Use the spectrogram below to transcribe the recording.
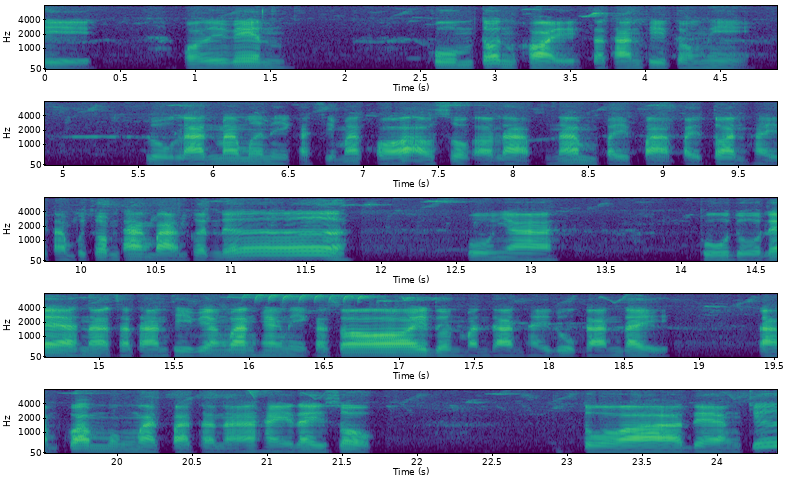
ที่บริเวณภูมิต้นข่อยสถานที่ตรงนี้ ลูกหลานมาเมื่อนี้กสิมาขอเอาโศกเอาลาบนํไปฝากไปตอนให้ท่านผู้ชมทางบ้านเพิ่อนเด้อปู่ย่าผู้ดูแลณสถานที่เวียงว่างแห่งนี้ก็ซอยดลบันดาลให้ลูกหลานได้ ตามความมุ่งมั่นปรารถนาให้ได้โชคตัวแดงจึ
